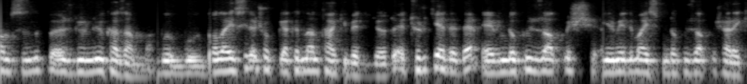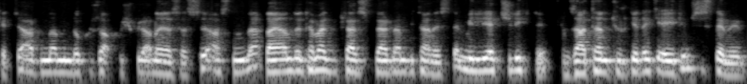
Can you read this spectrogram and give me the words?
bağımsızlık ve özgürlüğü kazanma. Bu, bu dolayısıyla çok yakından takip ediliyordu. E, Türkiye'de de e, 1960 27 Mayıs 1960 hareketi ardından 1961 Anayasası aslında dayandığı temel prensiplerden bir tanesi de milliyetçilikti. Zaten Türkiye'deki eğitim sistemi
